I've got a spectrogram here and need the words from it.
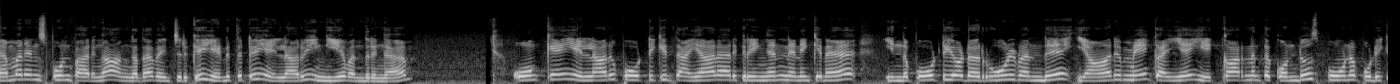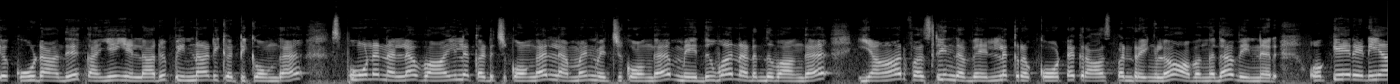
லெமன் அண்ட் ஸ்பூன் பாருங்கள் அங்கே தான் வச்சுருக்கு. எடுத்துட்டு எல்லாரும் இங்கேயே வந்துடுங்க ஓகே எல்லாரும் போட்டிக்கு தயாரா இருக்கிறீங்கன்னு நினைக்கிறேன். இந்த போட்டியோட ரூல் வந்து யாருமே கையை எக்காரணத்தை கொண்டு ஸ்பூனை பிடிக்க கூடாது. கையை எல்லாரும் பின்னாடி கட்டிக்கோங்க. ஸ்பூனை நல்லா வாயில கடிச்சுக்கோங்க லெமன் வச்சுக்கோங்க மெதுவா நடந்து வாங்க. யார் ஃபர்ஸ்ட் இந்த வெள்ளை கோட்டை கிராஸ் பண்றீங்களோ அவங்க தான் வின்னர் ஓகே ரெடியா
